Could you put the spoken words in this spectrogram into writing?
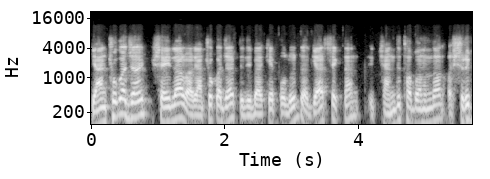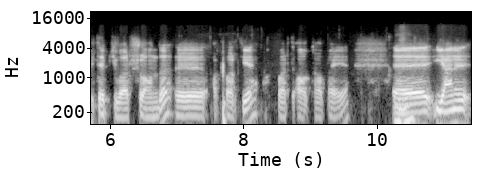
Yani çok acayip şeyler var. Yani çok acayip dedi belki hep olur da gerçekten kendi tabanından aşırı bir tepki var şu anda e, AK Parti'ye, AK Parti AKP'ye. Ee, yani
